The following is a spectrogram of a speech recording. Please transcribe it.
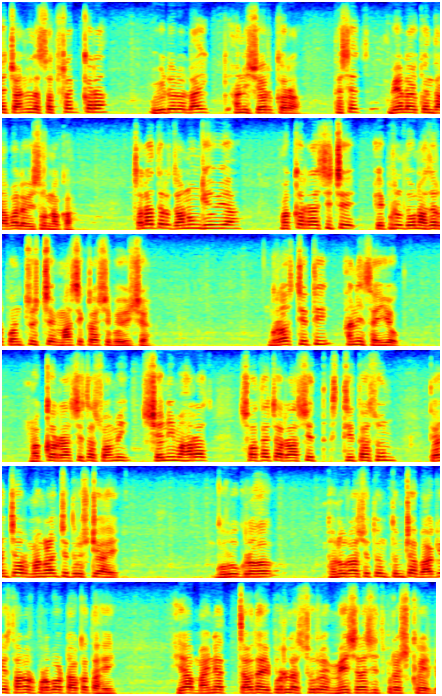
तर चॅनलला सबस्क्राईब करा व्हिडिओला लाईक आणि शेअर करा. तसेच बेल ऐकून दाबायला विसरू नका. चला तर जाणून घेऊया मकर राशीचे एप्रिल दोन हजार पंचवीसचे मासिक राशी भविष्य. ग्रहस्थिती आणि संयोग. मकर राशीचा स्वामी शनी महाराज स्वतःच्या राशीत स्थित असून त्यांच्यावर मंगळांची दृष्टी आहे. गुरुग्रह धनुराशीतून तुमच्या भाग्यस्थानावर प्रभाव टाकत आहे. या महिन्यात चौदा एप्रिलला सूर्य मेष राशीत प्रवेश करेल.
